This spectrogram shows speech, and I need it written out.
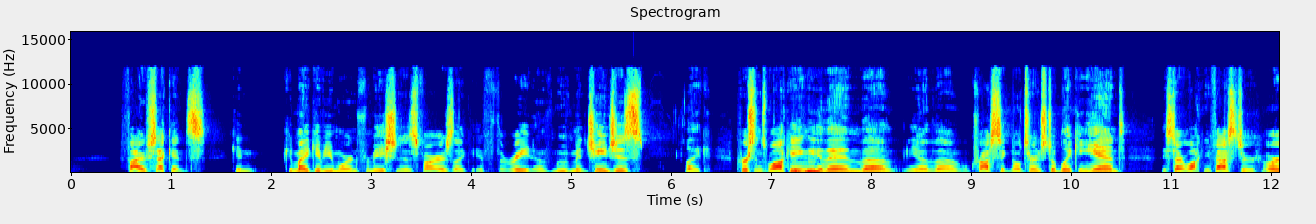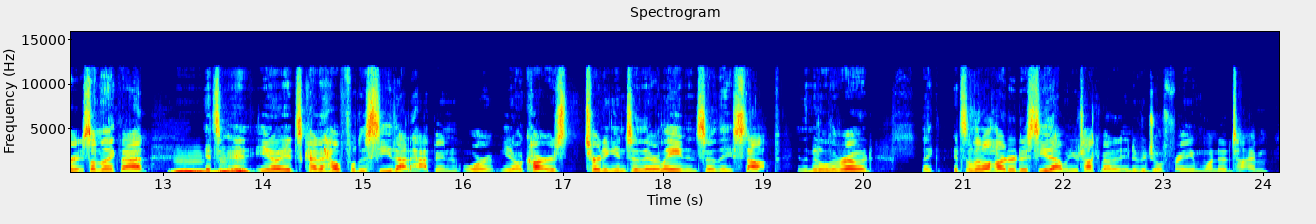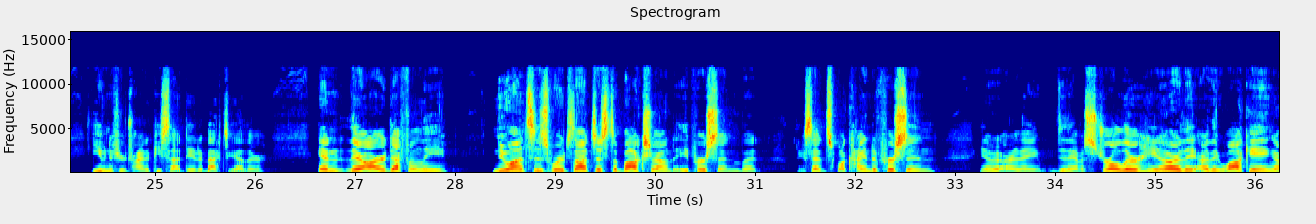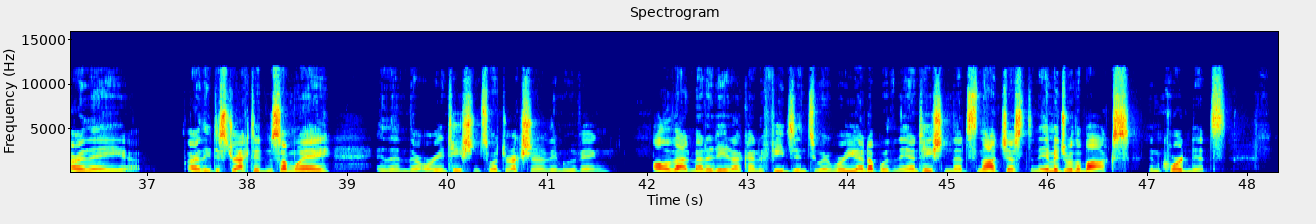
five seconds can might give you more information as far as like if the rate of movement changes, like person's walking mm-hmm. and then the you know the cross signal turns to a blinking hand they start walking faster or something like that. Mm, it's mm-hmm. it, you know it's kind of helpful to see that happen, or you know a car is turning into their lane and so they stop in the middle of the road. like it's a little harder to see that when you're talking about an individual frame one at a time, even if you're trying to piece that data back together. And there are definitely nuances where it's not just a box around a person, but like I said, it's what kind of person. You know, are they do they have a stroller? You know, are they are they walking? Are they are they distracted in some way? And then their orientation. So what direction are they moving? All of that metadata kind of feeds into it, where you end up with an annotation that's not just an image with a box and coordinates,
